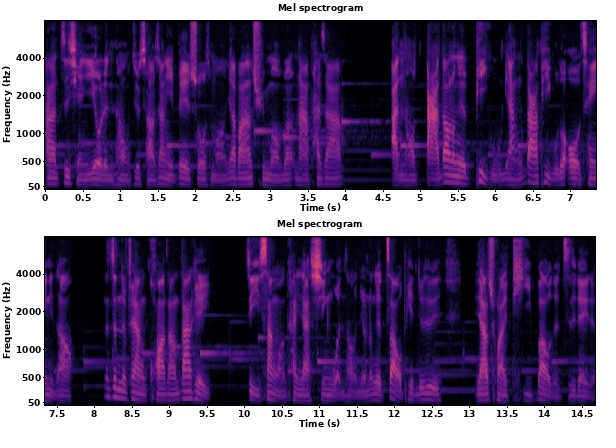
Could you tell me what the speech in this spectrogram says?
他之前也有人吼，就好像也被说什么要帮他驱魔，拿拍沙板哦打到那个屁股，两大屁股都 OK，你知道？那真的非常夸张。大家可以自己上网看一下新闻哦，有那个照片，就是人家出来踢爆的之类的。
